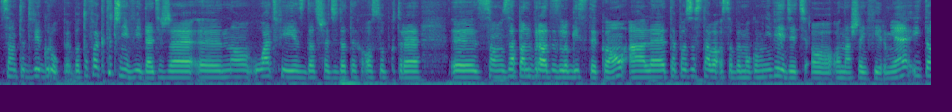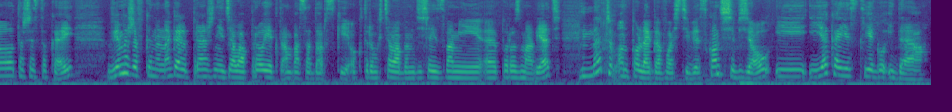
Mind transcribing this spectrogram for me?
są te dwie grupy, bo to faktycznie widać, że e, no, łatwiej jest dotrzeć do tych osób, które e, są za pan brat z logistyką, ale te pozostałe osoby mogą nie wiedzieć o, o naszej firmie i to też jest ok. Wiemy, że w Kenenagel prężnie działa projekt ambasadorski, o którym chciałabym dzisiaj z Wami e, porozmawiać. Na czym on polega właściwie? Skąd się wziął i, i jaka jest jego idea?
